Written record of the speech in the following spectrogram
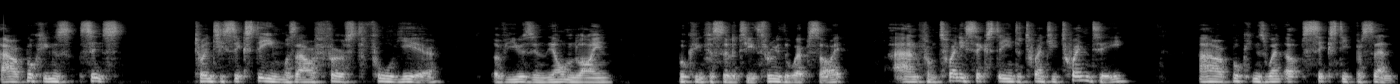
Our bookings since 2016 was our first full year of using the online booking facility through the website. And from 2016 to 2020, our bookings went up 60%.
